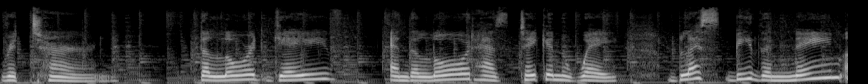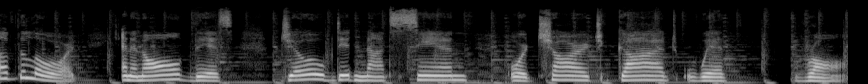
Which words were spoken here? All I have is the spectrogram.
return. The Lord gave, and the Lord has taken away. Blessed be the name of the Lord. And in all this, Job did not sin or charge God with wrong.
